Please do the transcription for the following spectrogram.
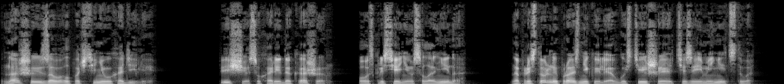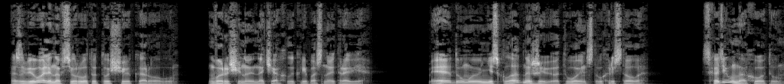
наши завал почти не выходили. Пища, сухари да каша, по воскресеньям солонина, на престольный праздник или августейшее тезаименитство забивали на всю роту тощую корову, выращенную на чахлой крепостной траве. Я думаю, нескладно живет воинство Христово. Сходил на охоту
